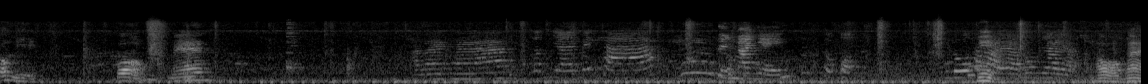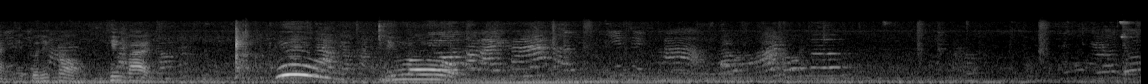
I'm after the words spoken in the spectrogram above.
ต้องมีกบอกแมนอะไรคะลำไยไหมคะเป็นมาใหญ่ทุกคนรู้เท่าไหร่อะลำไยอะเอาออกง่ายไอ้ตัวนี้ก็ทิ้งไป ทิ้งโล เท่าไหร่คะยี่สิบค่ะเอาเอาถุงหนึ่งเยอะ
